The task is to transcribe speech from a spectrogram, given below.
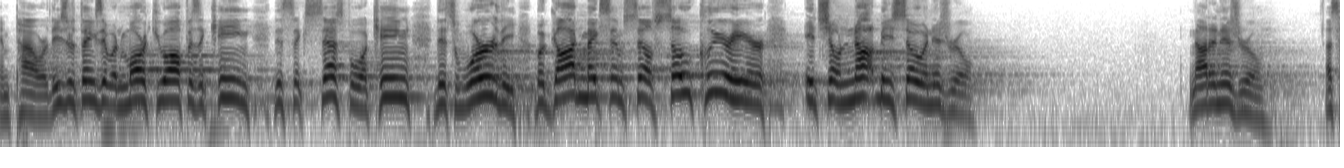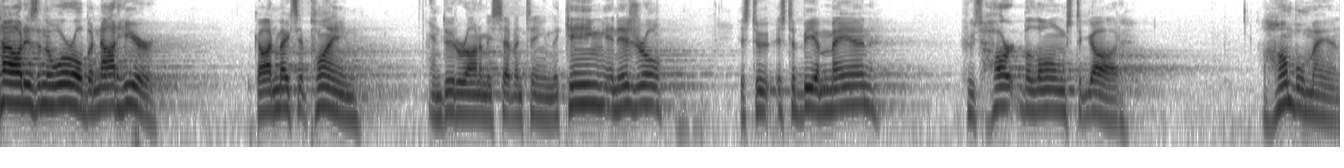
and power. These are things that would mark you off as a king that's successful, a king that's worthy. But God makes himself so clear here it shall not be so in Israel. Not in Israel. That's how it is in the world, but not here. God makes it plain in Deuteronomy 17. The king in Israel is to, is to be a man whose heart belongs to God, a humble man,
